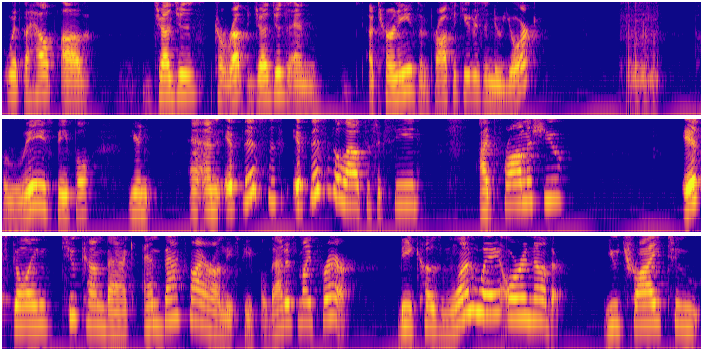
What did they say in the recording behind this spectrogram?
with the help of judges, corrupt judges, and attorneys and prosecutors in New York. Please, people, you're and if this is if this is allowed to succeed, I promise you it's going to come back and backfire on these people. That is my prayer. Because one way or another, you try to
